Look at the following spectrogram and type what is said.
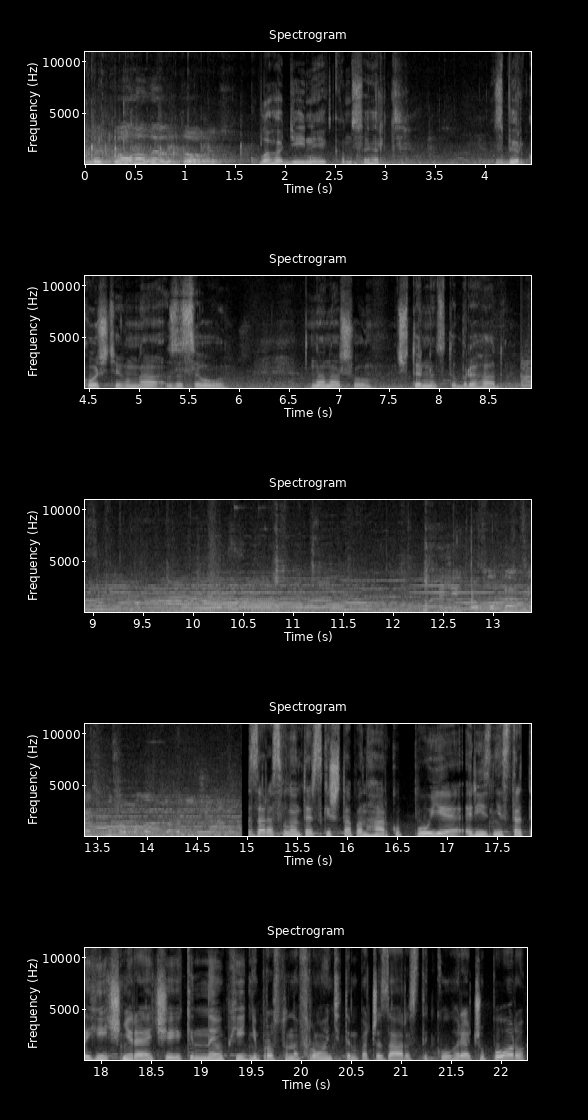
Микола Леонтович. Благодійний концерт, збір коштів на ЗСУ, на нашу 14-ту бригаду. Зараз волонтерський штаб Ангар купує різні стратегічні речі, які необхідні просто на фронті, тим паче зараз таку гарячу пору.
